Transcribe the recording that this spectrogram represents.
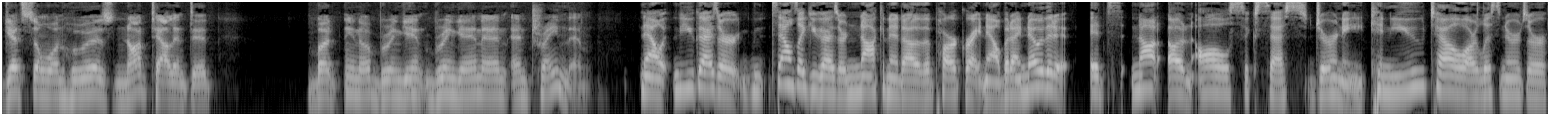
get someone who is not talented, but you know, bring in, bring in, and and train them. Now, you guys are sounds like you guys are knocking it out of the park right now, but I know that it, it's not an all success journey. Can you tell our listeners or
